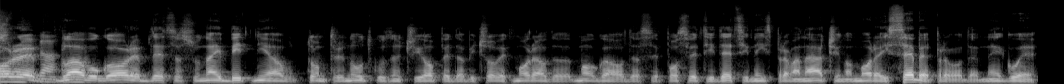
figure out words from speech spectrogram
gore, Da. glavu gore, deca su najbitnija u tom trenutku, znači opet da bi čovek morao da, mogao da se posveti deci na ispravan način, on mora i sebe prvo da neguje,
